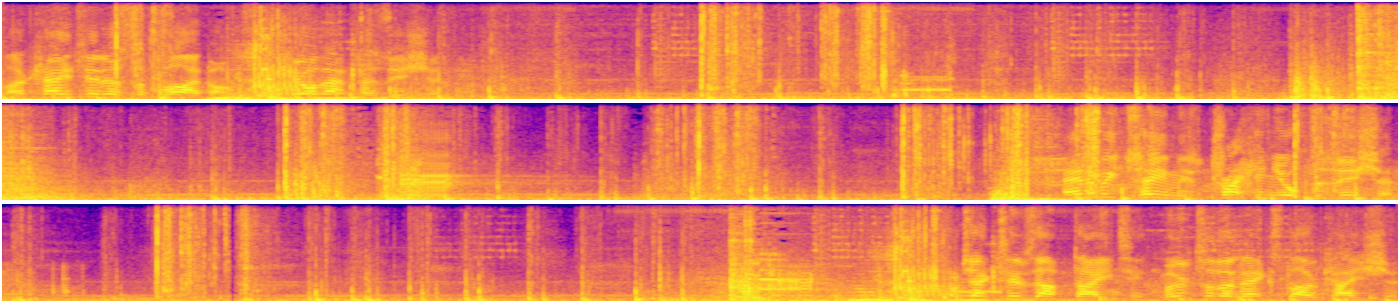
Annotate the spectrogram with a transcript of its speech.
Located a supply box. Secure that position. Enemy team is tracking your position. Objectives updated. Move to the next location.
